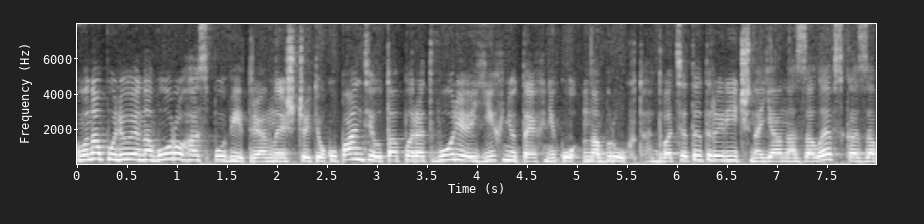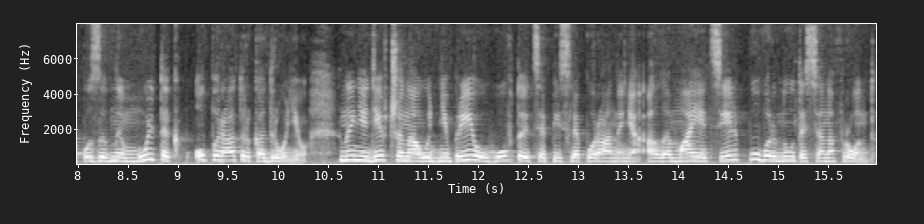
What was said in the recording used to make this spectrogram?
Вона полює на ворога з повітря, нищить окупантів та перетворює їхню техніку на брухт. 23-річна Яна Залевська за позивним мультик операторка дронів. Нині дівчина у Дніпрі оговтується після поранення, але має ціль повернутися на фронт.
